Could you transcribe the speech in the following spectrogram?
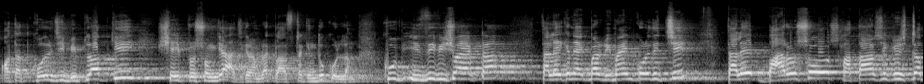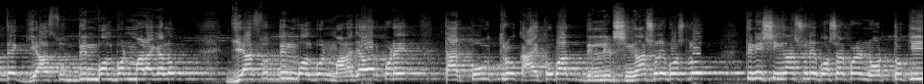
অর্থাৎ খলজি বিপ্লব কি? সেই প্রসঙ্গে আজকের আমরা ক্লাসটা কিন্তু করলাম। খুব ইজি বিষয় একটা। তাহলে এখানে একবার রিমাইন্ড করে দিচ্ছি। তাহলে বারোশো সাতাশি খ্রিস্টাব্দে গিয়াসুদ্দিন বলবন মারা গেল। গিয়াসুদ্দিন বলবন মারা যাওয়ার পরে তার পৌত্র কায়কোবাদ দিল্লির সিংহাসনে বসল। তিনি সিংহাসনে বসার পরে নর্তকী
